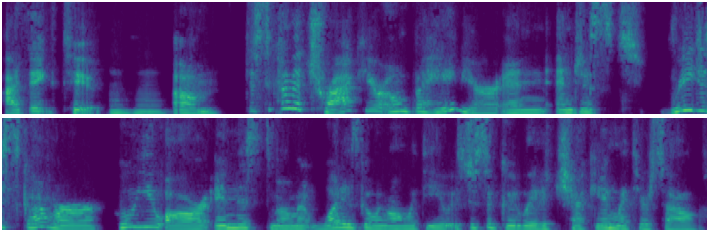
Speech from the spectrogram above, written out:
I think, too Mhm. um, just to kind of track your own behavior and and just rediscover who you are in this moment what is going on with you it's just a good way to check in with yourself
